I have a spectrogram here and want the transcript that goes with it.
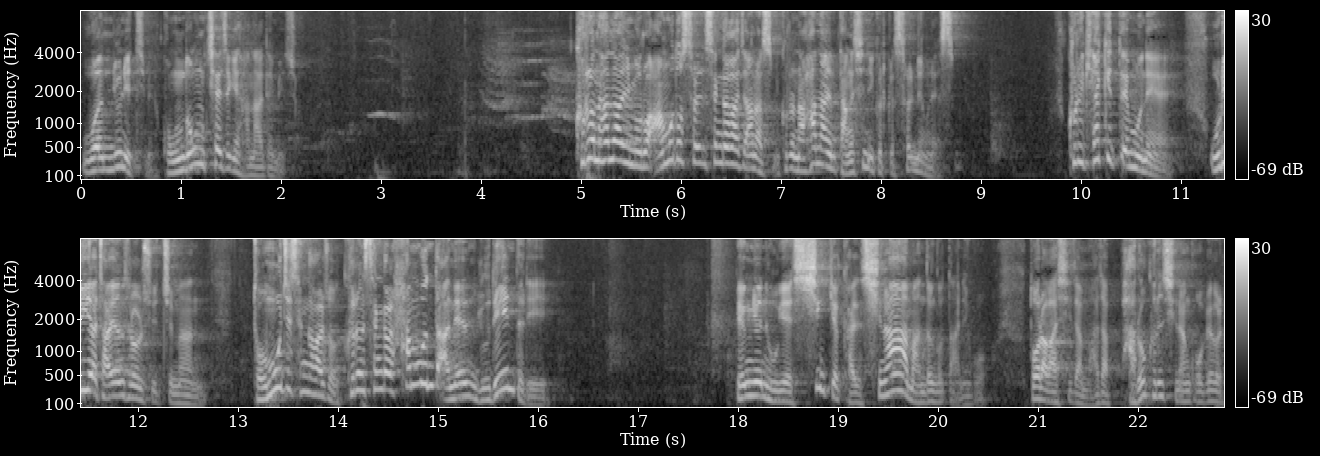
원 유니티입니다. 공동체적인 하나됨이죠. 그런 하나님으로 아무도 생각하지 않았습니다. 그러나 하나님 당신이 그렇게 설명을 했습니다. 그렇게 했기 때문에 우리야 자연스러울 수 있지만 도무지 생각할 수 없는 그런 생각을 한 번도 안 하는 유대인들이 100년 후에 신격하게 신화 만든 것도 아니고 돌아가시자마자 바로 그런 신앙 고백을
